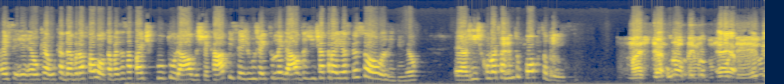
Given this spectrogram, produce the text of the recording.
É, esse, é o, que, o que a Débora falou. Talvez essa parte cultural do check-up seja um jeito legal da gente atrair as pessoas, entendeu? É, a gente conversa muito pouco sobre isso. Mas tem um problema do é, modelo e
